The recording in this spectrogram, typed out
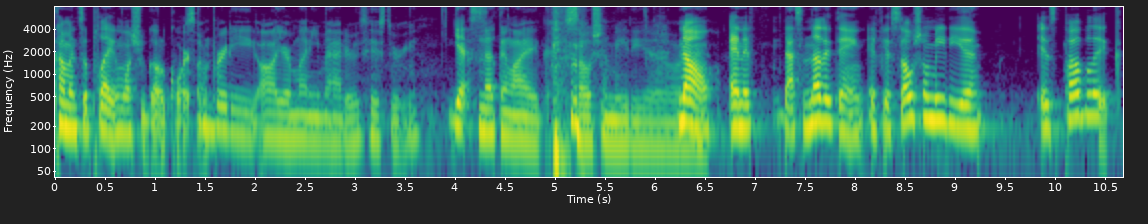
come into play once you go to court. So pretty all your money matters history. Yes. Nothing like social media. no, and if that's another thing, if your social media is public,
